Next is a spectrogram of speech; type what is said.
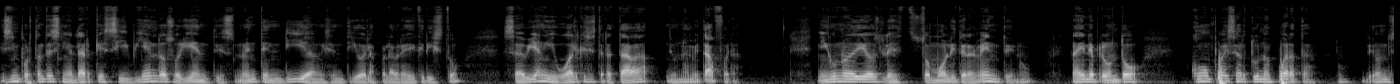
Es importante señalar que si bien los oyentes no entendían el sentido de las palabras de Cristo, sabían igual que se trataba de una metáfora. Ninguno de ellos les tomó literalmente, ¿no? Nadie le preguntó, ¿cómo puede ser tú una puerta? ¿De dónde,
